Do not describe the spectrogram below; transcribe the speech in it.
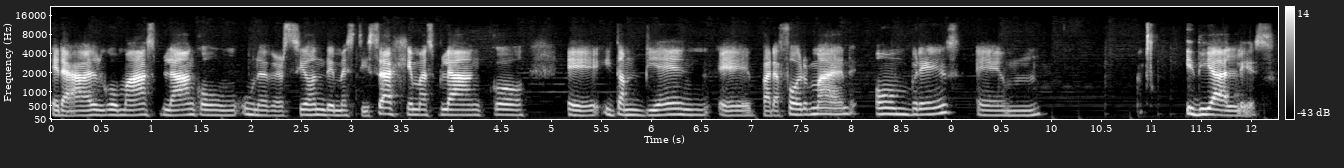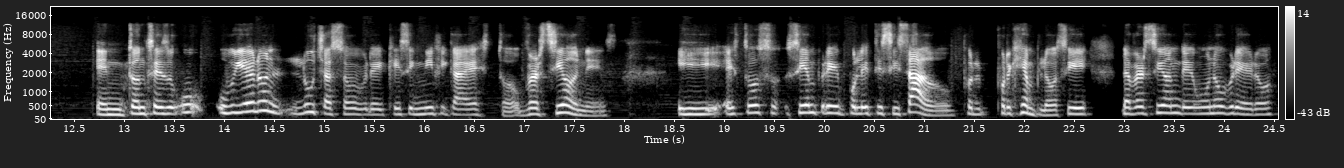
era algo más blanco, una versión de mestizaje más blanco, eh, y también eh, para formar hombres em, ideales. Entonces hubieron luchas sobre qué significa esto, versiones, y esto es siempre politicizado. Por, ejemplo, si la versión de un obrero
